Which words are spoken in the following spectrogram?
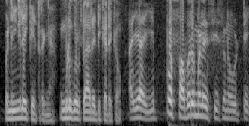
இப்போ நீங்களே கேட்டுருங்க. உங்களுக்கு ஒரு கிளாரிட்டி கிடைக்கும். ஐயா இப்போ சபரிமலை சீசனை ஒட்டி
